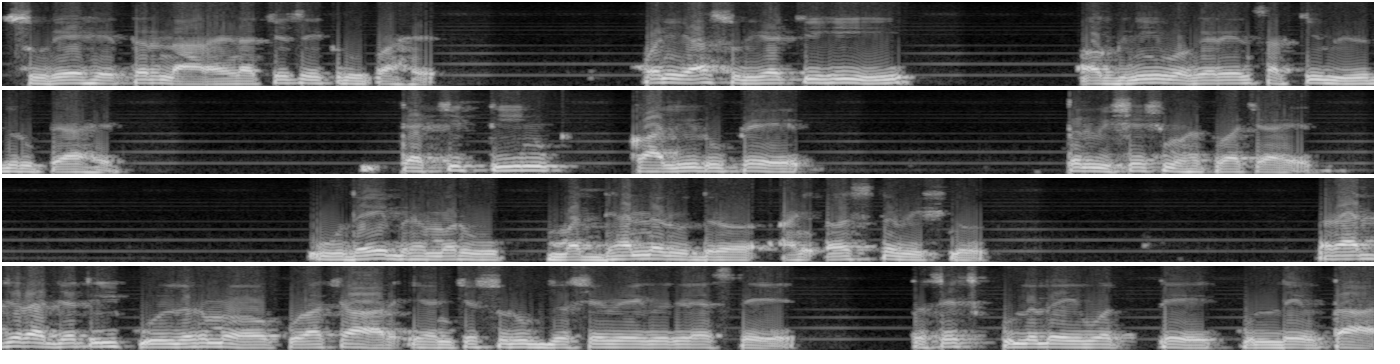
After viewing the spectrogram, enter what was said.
सूर्य हे तर नारायणाचेच एक रूप आहे. पण या सूर्याचीही अग्नी वगैरेसारखी विविध रूपे आहेत. त्याची तीन काली रूपे तर विशेष महत्त्वाचे आहेत. उदय भ्रमरूप मध्यान्ह रुद्र आणि अस्त विष्णू. राज्य राज्यातील कुलधर्म कुळाचार यांचे स्वरूप जसे वेगवेगळे असते तसेच कुलदैवत ते कुलदेवता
